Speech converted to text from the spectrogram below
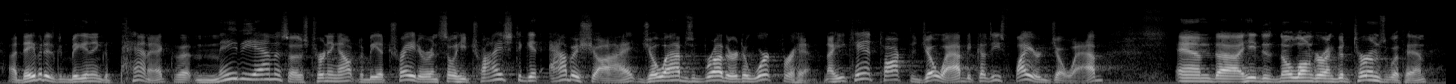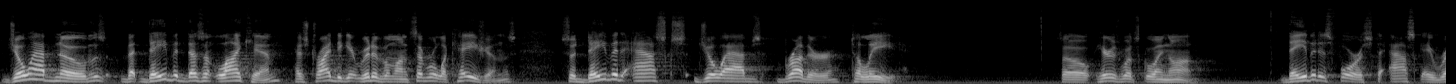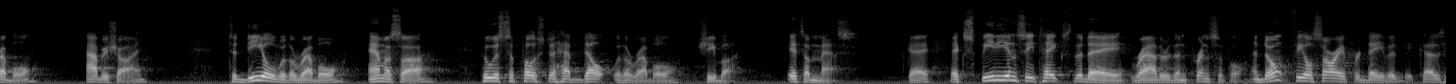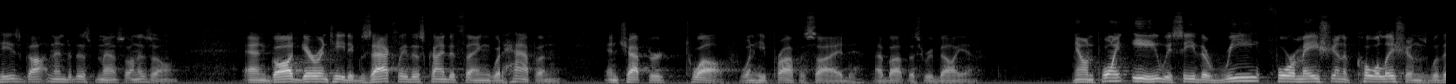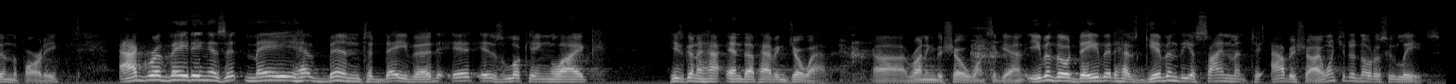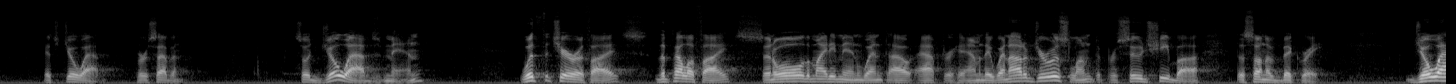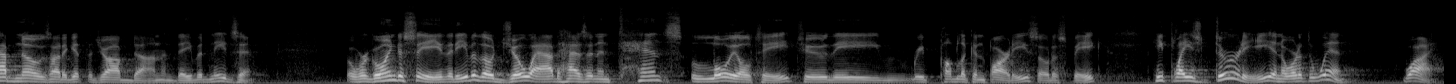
Uh, David is beginning to panic that maybe Amasa is turning out to be a traitor, and so he tries to get Abishai, Joab's brother, to work for him. Now, he can't talk to Joab because he's fired Joab, and uh, he is no longer on good terms with him. Joab knows that David doesn't like him, has tried to get rid of him on several occasions, so David asks Joab's brother to lead. So here's what's going on David is forced to ask a rebel, Abishai, to deal with a rebel, Amasa, who is supposed to have dealt with a rebel, Sheba. It's a mess. Okay? Expediency takes the day rather than principle. And don't feel sorry for David because he's gotten into this mess on his own. And God guaranteed exactly this kind of thing would happen in chapter 12 when he prophesied about this rebellion. Now, in point E, we see the reformation of coalitions within the party. Aggravating as it may have been to David, it is looking like he's going to ha- end up having Joab uh, running the show once again. Even though David has given the assignment to Abishai, I want you to notice who leads. It's Joab, verse 7. So Joab's men with the Cherethites, the Pelethites, and all the mighty men went out after him. And they went out of Jerusalem to pursue Sheba, the son of Bichri. Joab knows how to get the job done, and David needs him. But we're going to see that even though Joab has an intense loyalty to the Republican Party, so to speak, he plays dirty in order to win. Why?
